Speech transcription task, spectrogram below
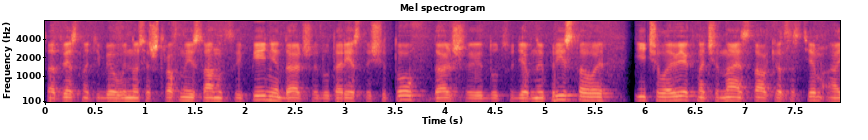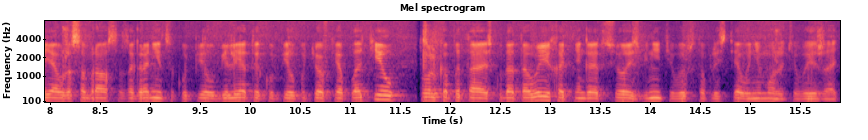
соответственно, тебе выносят штрафные санкции, пени, дальше идут аресты счетов, дальше идут судебные приставы, и человек начинает сталкиваться с тем, а я уже собрался за границу, купил билеты, купил путевки, оплатил, только пытаюсь куда-то выехать, мне говорят, все, извините, вы в стоп-листе, вы не можете выезжать.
